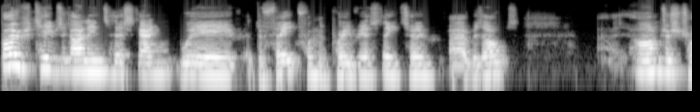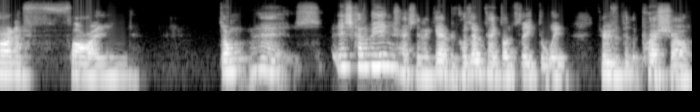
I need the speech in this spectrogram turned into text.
both teams are going into this game with a defeat from the previous Two uh, results. I'm just trying to find. Don't. It's, it's going to be interesting again because MK Dons need to win to even put the pressure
